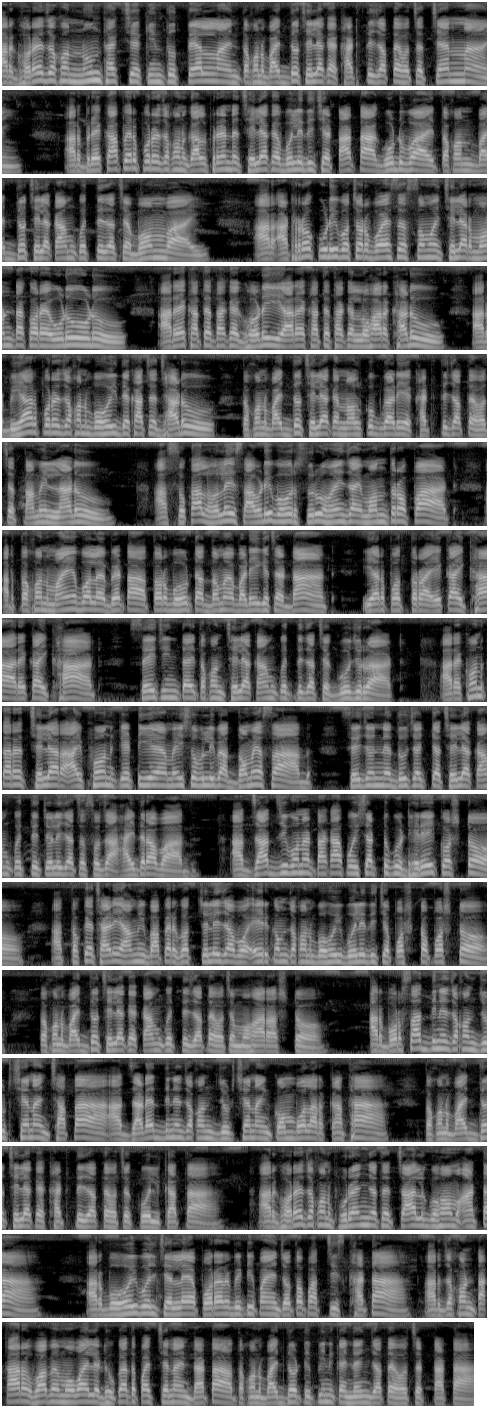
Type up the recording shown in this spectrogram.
আর ঘরে যখন নুন থাকছে, কিন্তু তেল নাই, তখন বাধ্য ছেলেকে খাটতে যেতে হচ্ছে চেন্নাই। আর ব্রেকআপের পরে যখন গার্লফ্রেন্ডে ছেলেকে বলে দিচ্ছে, টাটা গুড বাই তখন বাধ্য ছেলে কাম করতে যাচ্ছে বোম্বাই। আর আঠেরো কুড়ি বছর বয়সের সময় ছেলের মনটা করে উড়ু উড়ু। আর এক হাতে থাকে ঘড়ি আর এক হাতে থাকে লোহার খাড়ু। আর বিহার পরে যখন বই দেখাচ্ছে ঝাড়ু, তখন বাধ্য ছেলেকে নলকূপ গাড়িয়ে খাটতে যেতে হচ্ছে তামিলনাড়ু। আর সকাল হলেই সাউড়ি বহুর শুরু হয়ে যায় মন্ত্র পাঠ আর তখন মায়ে বলে, বেটা, তোর বহুটা দমে বাড়িয়ে গেছে, ডাঁট। ইয়ারপর তোরা একাই খা আর একাই খাট। সেই চিন্তায় তখন ছেলে কাম করতে যাচ্ছে গুজরাট। আর এখনকার ছেলের আইফোন কেটিএম এইসব লিবা দমে স্বাদ। সেই জন্যে দু চারটা ছেলে কাম করতে চলে যাচ্ছে সোজা হায়দ্রাবাদ। আর যার জীবনে টাকা পয়সার টুকু ঢেরেই কষ্ট, আর তোকে ছাড়ি আমি বাপের ঘর চলে যাব এইরকম যখন বহুই বলে দিচ্ছে স্পষ্ট স্পষ্ট তখন বাধ্য ছেলেকে কাম করতে যেতে হচ্ছে মহারাষ্ট্র। আর বর্ষার দিনে যখন জুটছে না ছাতা আর জাড়ের দিনে যখন জুটছে না কম্বল আর কাঁথা, তখন বাধ্য ছেলেকে খাটতে যেতে হচ্ছে কলকাতা। আর ঘরে যখন ফুরান যাচ্ছে চাল, গহম, আটা, আর বহুই বলছে, লে, পরের বিটি পায়ে যত পাচ্ছিস খাটা। আর যখন টাকার অভাবে মোবাইলে ঢুকাতে পারছে না ডাটা, তখন বাধ্য টিফিন কাইন যেতে হচ্ছে টাটা।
